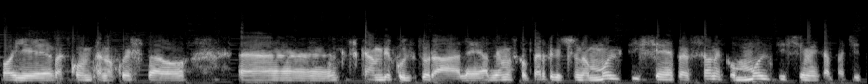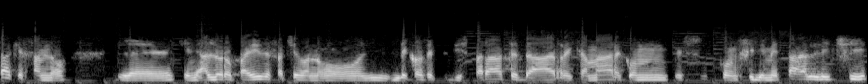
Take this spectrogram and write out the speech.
poi raccontano questo eh, scambio culturale. Abbiamo scoperto che ci sono moltissime persone con moltissime capacità che fanno le, che al loro paese facevano le cose più disparate da ricamare con, con fili metallici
